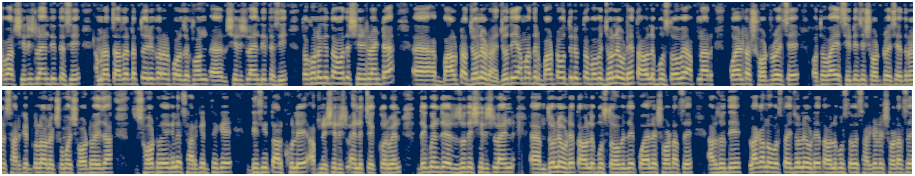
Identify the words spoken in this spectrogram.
আবার সিরিজ লাইন দিতেছি, আমরা চার্জারটা তৈরি করার পর যখন সিরিজ লাইন দিতেছি, তখনও কিন্তু আমাদের সিরিজ লাইনটা বাল্বটা জ্বলে ওঠে। যদি আমাদের বাল্বটা অতিরিক্তভাবে জ্বলে ওঠে, তাহলে বুঝতে হবে আপনার কয়েলটা শর্ট রয়েছে, অথবা এসিডিসি শর্ট রয়েছে, এ ধরনের সার্কিটগুলো অনেক সময় শর্ট হয়ে যায়। শর্ট হয়ে গেলে সার্কিট থেকে ডিসি তার খুলে আপনি সিরিজ লাইনে চেক করবেন। দেখবেন যে যদি সিরিজ লাইন জ্বলে উঠে, তাহলে বুঝতে হবে যে কয়েলের শর্ট আছে। আর যদি লাগানো অবস্থায় জ্বলে উঠে, তাহলে বুঝতে হবে সার্কিটের শর্ট আছে।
